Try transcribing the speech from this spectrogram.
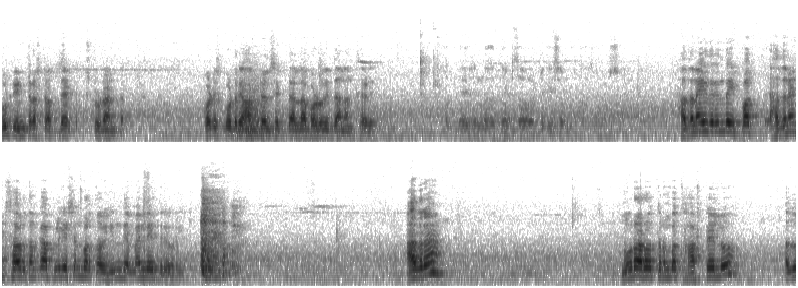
good interest of that student. ಕೊಡಿಸ್ಕೊಡ್ರಿ ಹಾಸ್ಟೆಲ್ ಸಿಗ್ತಾ ಇಲ್ಲ ಬಡವ ಇದ್ದಾನಂತ ಹೇಳಿ ಹದಿನೈದರಿಂದ ಇಪ್ಪತ್ತು ಹದಿನೆಂಟು ಸಾವಿರ ತನಕ ಅಪ್ಲಿಕೇಶನ್ ಬರ್ತಾವೆ ಹಿಂದೆ ಎಂ ಎಲ್ ಎ ಇದ್ರಿ ಅವ್ರಿಗೆ ಆದ್ರೆ ನೂರ ಅರವತ್ತೊಂಬತ್ತು ಹಾಸ್ಟೆಲು ಅದು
